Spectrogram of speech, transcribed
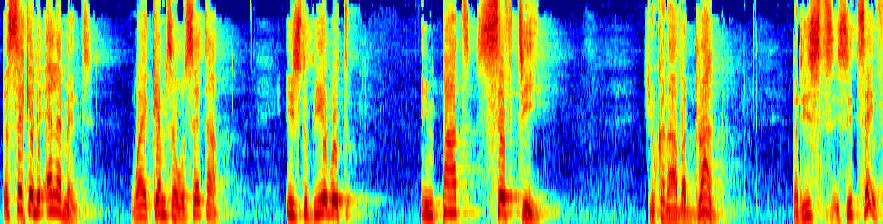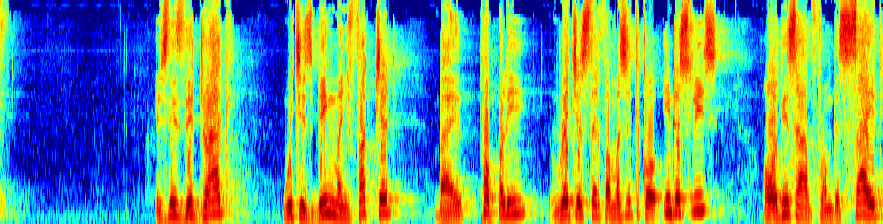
The second element why KEMSA was set up is to be able to impart safety. You can have a drug, but is, is it safe? Is this the drug which is being manufactured by properly registered pharmaceutical industries, or these are from the side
